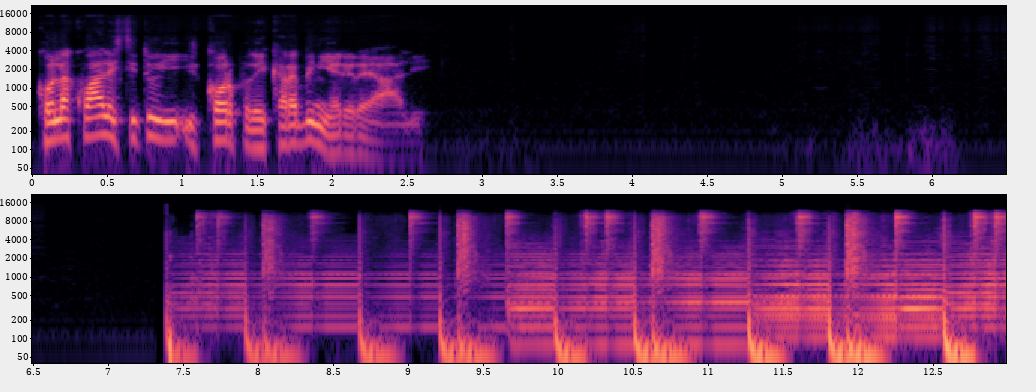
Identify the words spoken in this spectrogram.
con la quale istituì il Corpo dei Carabinieri Reali. Thank you.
